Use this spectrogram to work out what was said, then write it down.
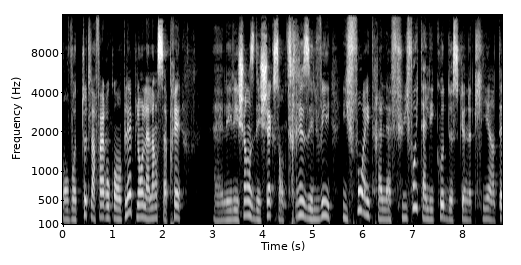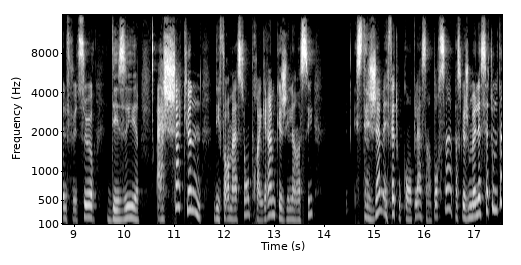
On va toute la faire au complet, puis là, on la lance après. Euh, les, chances d'échec sont très élevées. Il faut être à l'affût, il faut être à l'écoute de ce que notre clientèle future désire. À chacune des formations, programmes que j'ai lancés, c'était jamais fait au complet à 100% parce que je me laissais tout le temps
